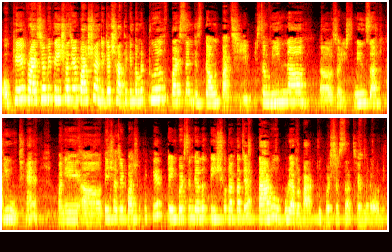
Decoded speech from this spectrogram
ওকে প্রাইস যাবে তেইশ হাজার পাঁচশো অ্যান্ড এটার সাথে কিন্তু আমরা টুয়েলভ পার্সেন্ট ডিসকাউন্ট পাচ্ছি। It's a mean sorry means a huge হ্যাঁ? মানে তেইশ হাজার পাঁচশো থেকে টেন পার্সেন্ট গেল তেইশশো টাকা যায়। তারও উপরে আবার টু পার্সেন্ট আছে মানে অনেক।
